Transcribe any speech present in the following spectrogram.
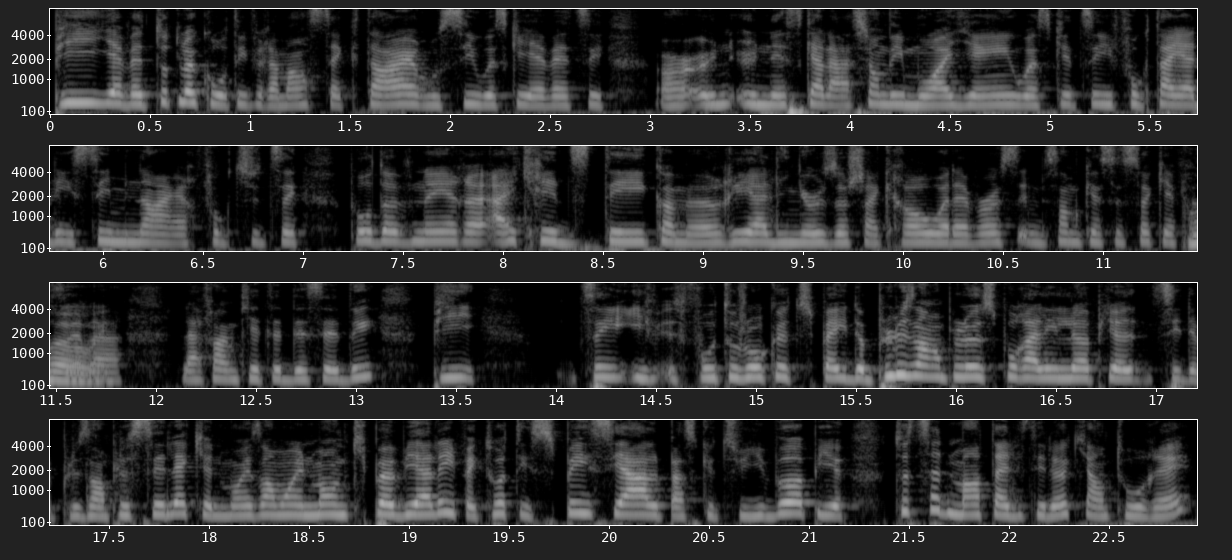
Puis il y avait tout le côté vraiment sectaire aussi, où est-ce qu'il y avait, un- une, une escalation des moyens, où est-ce que, il faut que tu ailles à des séminaires, faut que tu, sais, pour devenir euh, accrédité comme euh, réaligneuse de chakra ou whatever, il me semble que c'est ça qu'elle faisait Ouais, ouais. La, la femme qui était décédée. Puis, tu sais, il faut toujours que tu payes de plus en plus pour aller là, puis c'est de plus en plus sélect, il y a de moins en moins de monde qui peuvent y aller, fait que toi, t'es spécial parce que tu y vas, puis il y a toute cette mentalité-là qui entourait.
